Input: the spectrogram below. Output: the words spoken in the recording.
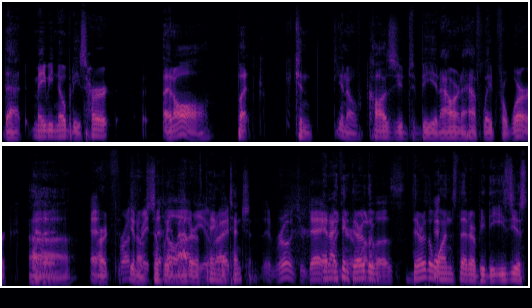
that maybe nobody's hurt at all, but can you know cause you to be an hour and a half late for work. Uh, and are you know simply a matter of you, paying right? attention It ruins your day. and I think they're the they're the ones that are be the easiest.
